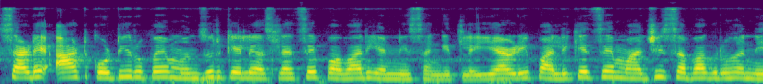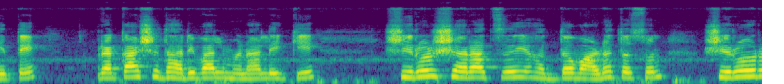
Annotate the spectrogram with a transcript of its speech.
साडेआठ कोटी रुपये मंजूर केले असल्याचे पवार यांनी सांगितले. यावेळी पालिकेचे माजी सभागृह नेते प्रकाश धारीवाल म्हणाले की शिरूर शहराचे हद्द वाढत असून शिरूर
